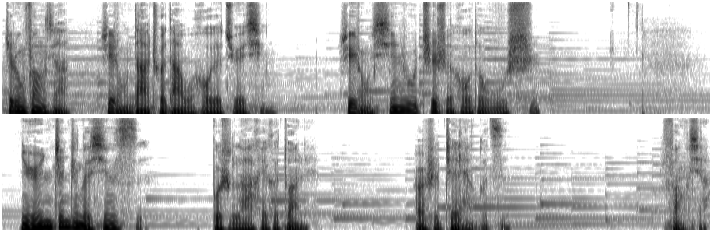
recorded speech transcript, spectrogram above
这种放下是一种大彻大悟后的绝情，是一种心如止水后的无视。女人真正的心思，不是拉黑和断联，而是这两个字：放下。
